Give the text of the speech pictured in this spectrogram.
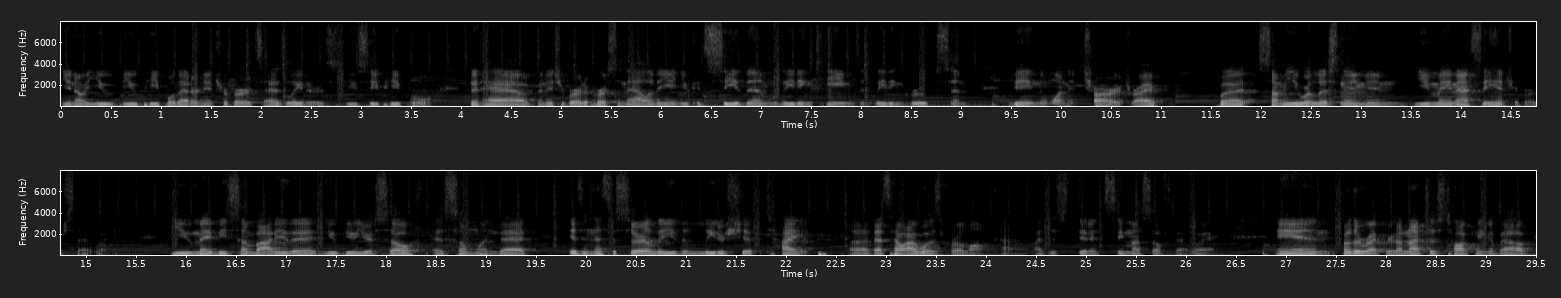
you know, you view people that are introverts as leaders. You see people that have an introverted personality and you could see them leading teams and leading groups and being the one in charge, right? But some of you are listening and you may not see introverts that way. You may be somebody that you view yourself as someone that isn't necessarily the leadership type. Uh, that's how I was for a long time. I just didn't see myself that way. And for the record, I'm not just talking about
